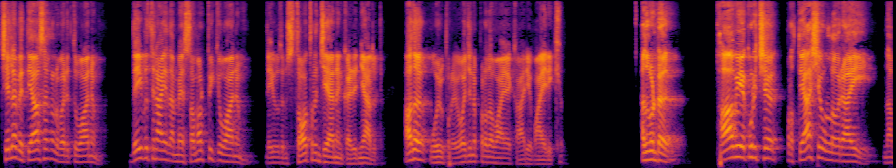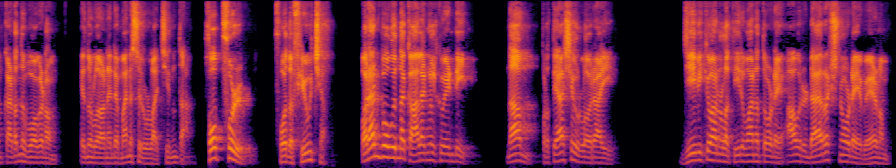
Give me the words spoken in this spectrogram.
ചില വ്യത്യാസങ്ങൾ വരുത്തുവാനും ദൈവത്തിനായി നമ്മെ സമർപ്പിക്കുവാനും ദൈവത്തിന് സ്തോത്രം ചെയ്യാനും കഴിഞ്ഞാൽ അത് ഒരു പ്രയോജനപ്രദമായ കാര്യമായിരിക്കും. അതുകൊണ്ട് ഭാവിയെക്കുറിച്ച് പ്രത്യാശയുള്ളവരായി നാം കടന്നു പോകണം എന്നുള്ളതാണ് എന്റെ മനസ്സിലുള്ള ചിന്ത. ഹോപ്പ്ഫുൾ ഫോർ ദ ഫ്യൂച്ചർ വരാൻ പോകുന്ന കാലങ്ങൾക്ക് വേണ്ടി നാം പ്രത്യാശയുള്ളവരായി ജീവിക്കുവാനുള്ള തീരുമാനത്തോടെ ആ ഒരു ഡയറക്ഷനോടെ വേണം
